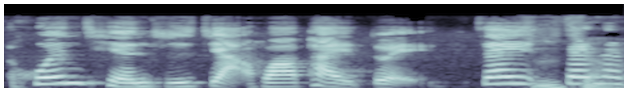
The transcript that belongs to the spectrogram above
婚前指甲花派对，在在那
